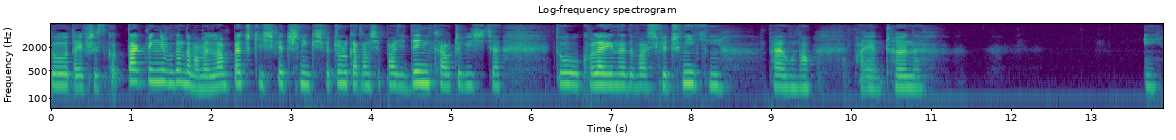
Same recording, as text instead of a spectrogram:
Tutaj wszystko tak pięknie wygląda. Mamy lampeczki, świecznik, świeczulka tam się pali, dynka oczywiście. Tu kolejne dwa świeczniki, pełno pajęczyny i.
